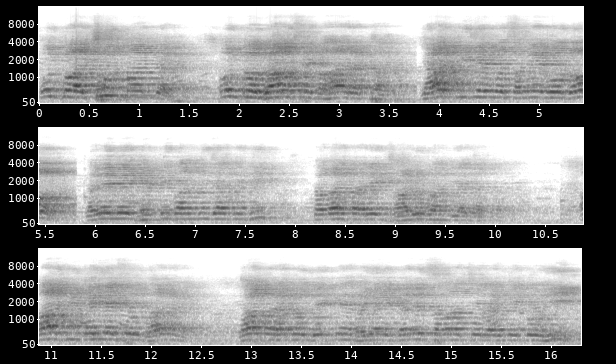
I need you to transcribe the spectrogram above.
ان کو اچھوت مان کر، ان کو گاؤں سے باہر رکھا۔ یاد کیجیے وہ سمے، وہ دور۔ گلے میں ایک گھنٹی باندھی جاتی تھی، کمر پر ایک جھاڑو باندھ دیا جاتا۔ آج بھی کئی ایسے ادھارن ہیں، جہاں پر ہم لوگ دیکھتے ہیں، بھیا، ایک دلت سماج کے لڑکے کو ہی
